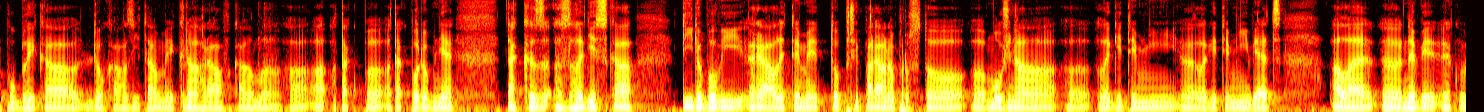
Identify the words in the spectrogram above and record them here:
publika, dochází tam i k nahrávkám a, a, a, tak, a tak podobně, tak z, z hlediska té dobové reality mi to připadá naprosto možná legitimní, legitimní věc ale eh, nevě, jako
